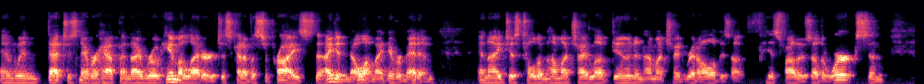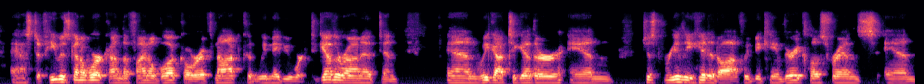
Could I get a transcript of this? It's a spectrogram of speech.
And when that just never happened, I wrote him a letter, just kind of a surprise that I didn't know him. I'd never met him. And I just told him how much I loved Dune and how much I'd read all of his uh, his father's other works, and asked if he was going to work on the final book, or if not, could we maybe work together on it? And and we got together and just really hit it off. We became very close friends, and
